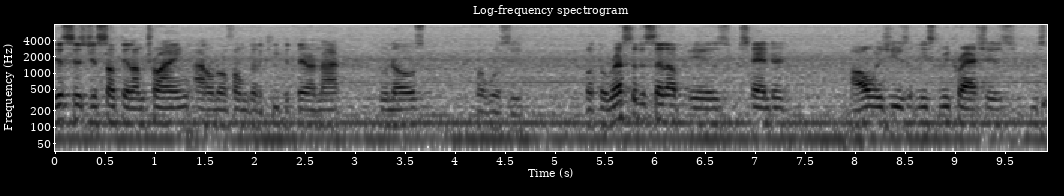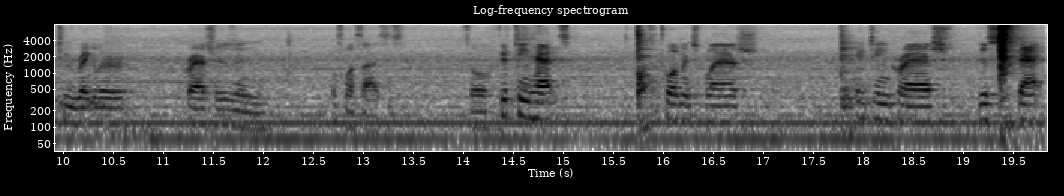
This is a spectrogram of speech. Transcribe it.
this is just something I'm trying. I don't know if I'm gonna keep it there or not. Who knows? But we'll see. But the rest of the setup is standard. I always use at least three crashes. These two regular crashes and what's my sizes? So 15 hats, a 12 inch splash, 18 crash. This stack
